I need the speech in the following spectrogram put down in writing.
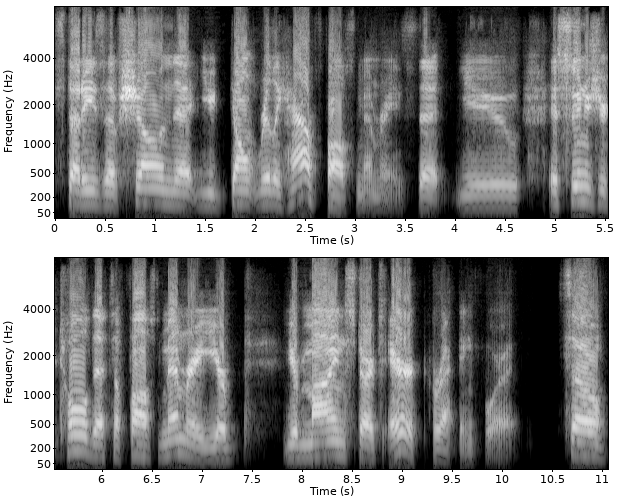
studies have shown that you don't really have false memories. That you, as soon as you're told that's a false memory, your your mind starts error correcting for it. So,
